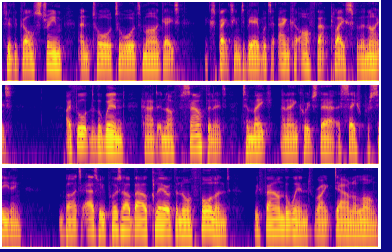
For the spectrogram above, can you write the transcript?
through the Gull Stream and tore towards Margate, expecting to be able to anchor off that place for the night. I thought that the wind had enough south in it to make an anchorage there a safe proceeding, but as we put our bow clear of the North Foreland, we found the wind right down along,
